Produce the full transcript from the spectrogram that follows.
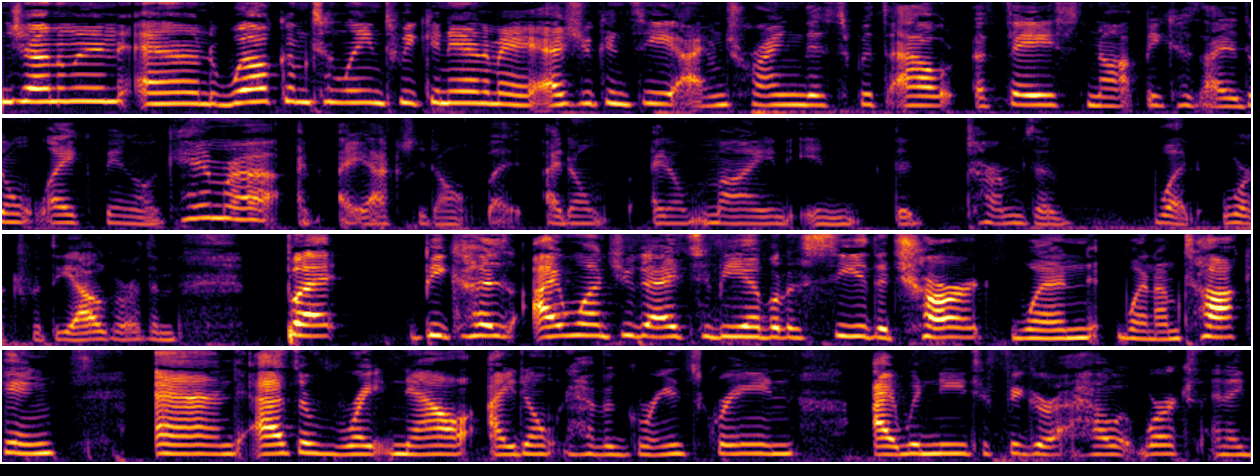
and gentlemen, and welcome to Laine's Week In Anime. As you can see, I'm trying this without a face, not because I don't like being on camera. I, I actually don't, but I don't I don't mind in the terms of what works with the algorithm. But because I want you guys to be able to see the chart when when I'm talking and as of right now I don't have a green screen. I would need to figure out how it works and I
